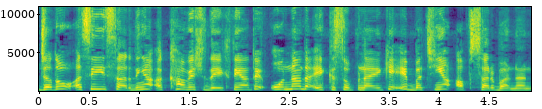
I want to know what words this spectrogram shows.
ਜਦੋਂ ਅਸੀਂ ਸਰਦੀਆਂ ਅੱਖਾਂ ਵਿੱਚ ਦੇਖਦੇ ਹਾਂ ਤੇ ਉਹਨਾਂ ਦਾ ਇੱਕ ਸੁਪਨਾ ਹੈ ਕਿ ਇਹ ਬੱਚੀਆਂ ਅਫਸਰ ਬਣਨ।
